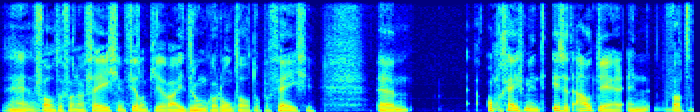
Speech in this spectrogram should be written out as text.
een foto van een feestje, een filmpje waar je dronken rondloopt op een feestje. Ehm, op een gegeven moment is het out there. En wat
